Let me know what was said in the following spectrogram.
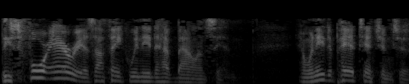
These four areas I think we need to have balance in. And we need to pay attention to.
